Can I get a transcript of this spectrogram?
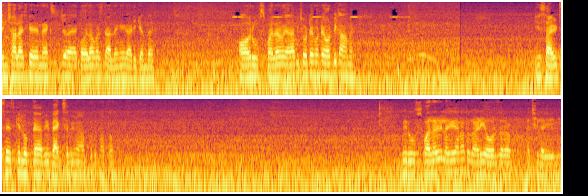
इंशाल्लाह इसके नेक्स्ट जो है कोयला वर्स डालेंगे गाड़ी के अंदर। और रूफ स्पॉयलर वगैरह भी छोटे मोटे और भी काम है। ये साइड से इसकी लुक है, अभी बैक से भी मैं आपको दिखाता हूँ। भी रूफ स्पॉयलर भी लगेगा ना तो गाड़ी और ज़रा अच्छी लगेगी।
